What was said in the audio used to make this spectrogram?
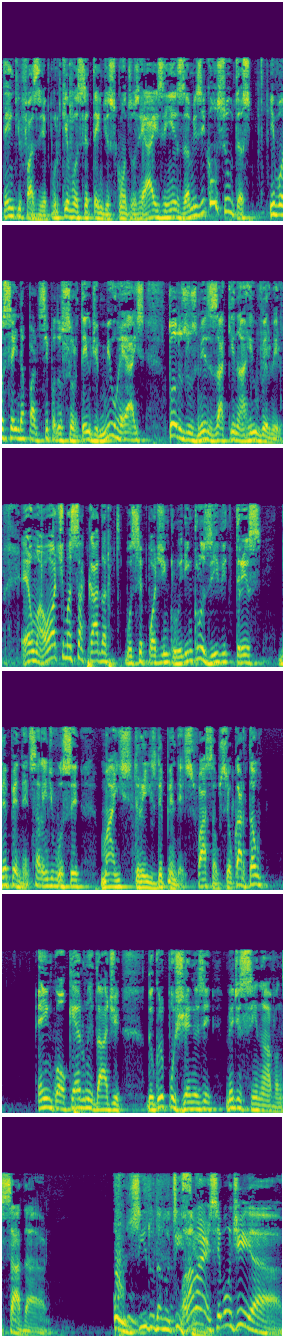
tem que fazer, porque você tem descontos reais em exames e consultas. E você ainda participa do sorteio de mil reais todos os meses aqui na Rio Vermelho. É uma ótima sacada, você pode incluir inclusive três dependentes, além de você, mais três dependentes. Faça o seu cartão em qualquer unidade do Grupo Gênese Medicina Avançada. O Giro da Notícia. Olá, Márcia, bom dia.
